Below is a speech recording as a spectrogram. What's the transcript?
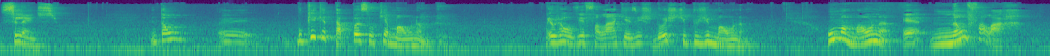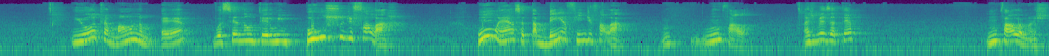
silêncio. Então, é, o que é tapas e o que é maunam? Eu já ouvi falar que existem dois tipos de maunam. Uma mauna é não falar. E outra maunam é você não ter o impulso de falar. Um é você está bem afim de falar. Não fala. Às vezes até não fala, mas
